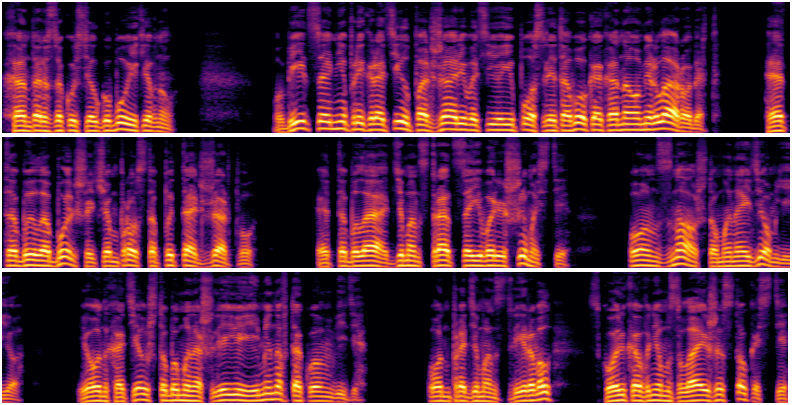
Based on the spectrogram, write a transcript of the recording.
Хантер закусил губу и кивнул. Убийца не прекратил поджаривать ее и после того, как она умерла, Роберт. Это было больше, чем просто пытать жертву. Это была демонстрация его решимости. Он знал, что мы найдем ее, и он хотел, чтобы мы нашли ее именно в таком виде. Он продемонстрировал, Сколько в нем зла и жестокости.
